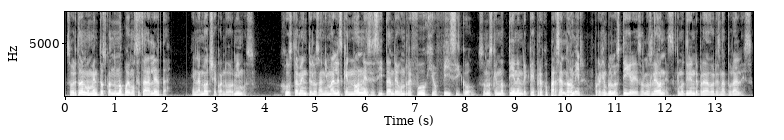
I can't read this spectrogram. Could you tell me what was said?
sobre todo en momentos cuando no podemos estar alerta, en la noche cuando dormimos. Justamente los animales que no necesitan de un refugio físico son los que no tienen de qué preocuparse al dormir, por ejemplo los tigres o los leones, que no tienen depredadores naturales.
